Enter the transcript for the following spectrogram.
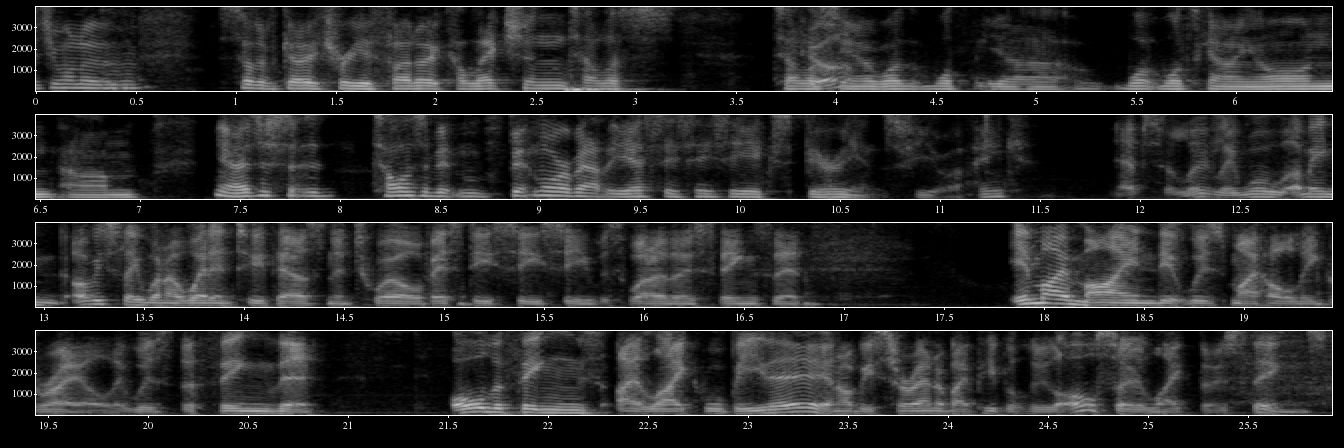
did you want to Mm-hmm. sort of go through your photo collection? Tell us tell us you know what what the uh, what what's going on. Um, you know, just uh, tell us a bit bit more about the SDCC experience for you. I think. Absolutely. Well, I mean, obviously, when I went in 2012, SDCC was one of those things that, in my mind, it was my holy grail. It was the thing that all the things I like will be there, and I'll be surrounded by people who also like those things.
